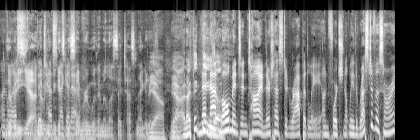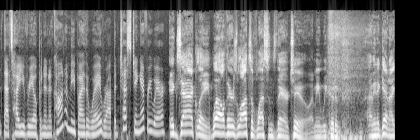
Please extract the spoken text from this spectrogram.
unless Nobody, yeah, they nobody test even gets in the same room with him unless they test negative. yeah, yeah, and I think And then that uh, moment in time, they're tested rapidly. Unfortunately, the rest of us aren't. That's how you reopen an economy, by the way. Rapid testing everywhere. Exactly. Well, there's lots of lessons there too. I mean, we could have. I mean, again, I,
